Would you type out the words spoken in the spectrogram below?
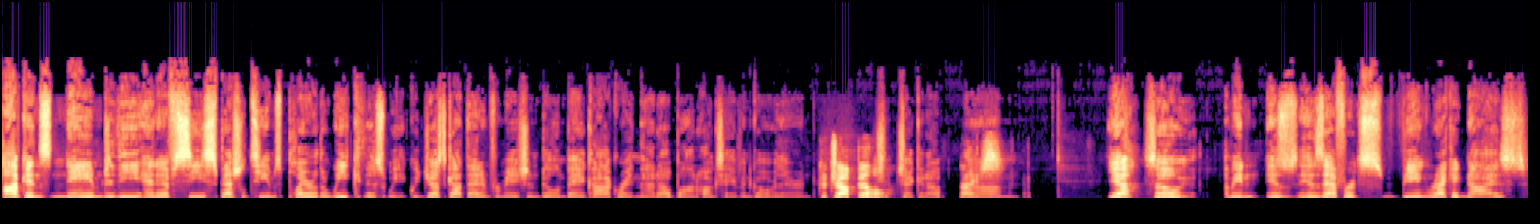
Hopkins named the NFC Special Teams Player of the Week this week. We just got that information. Bill in Bangkok writing that up on Hogs Haven. Go over there and Good job, Bill. ch- check it out. Nice. Um, yeah, so I mean his his efforts being recognized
